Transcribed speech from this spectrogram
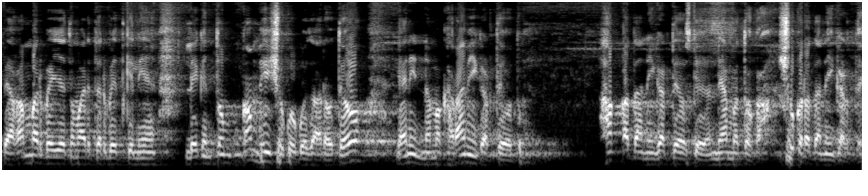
پیغمبر بھیجے تمہاری تربیت کے لیے، لیکن تم کم ہی شکر گزار ہوتے ہو یعنی نمک حرامی کرتے ہو تم، حق ادا نہیں کرتے اس کے نعمتوں کا، شکر ادا نہیں کرتے۔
